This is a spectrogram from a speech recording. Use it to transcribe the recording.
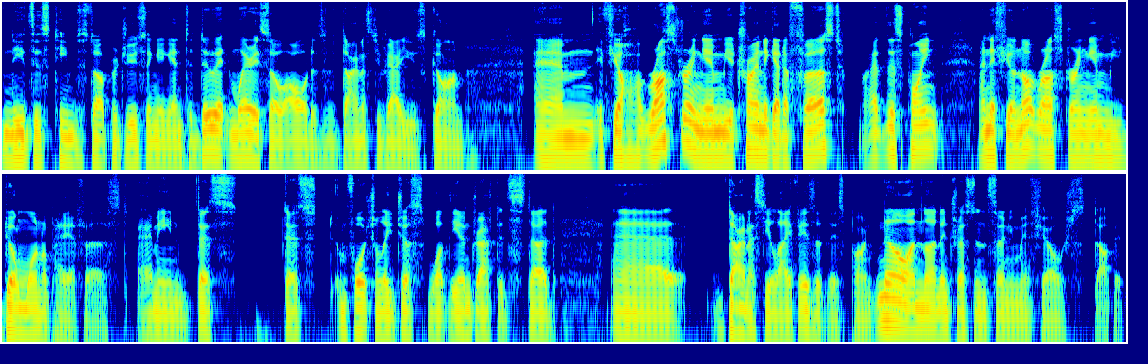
needs his team to start producing again to do it. And where he's so old, his dynasty value's gone. Um, if you're rostering him, you're trying to get a first at this point, and if you're not rostering him, you don't want to pay a first. I mean, that's that's unfortunately just what the undrafted stud uh, Dynasty life is at this point. No, I'm not interested in Sony Michel. Stop it.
